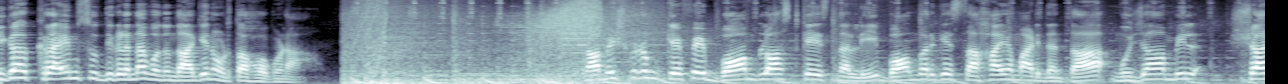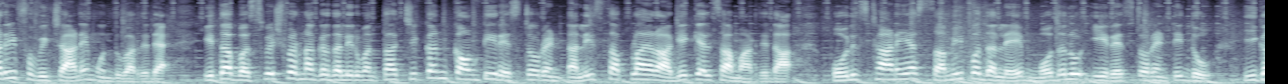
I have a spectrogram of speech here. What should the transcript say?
ಈಗ ಕ್ರೈಮ್ ಸುದ್ದಿಗಳನ್ನ ಒಂದೊಂದಾಗಿ ನೋಡ್ತಾ ಹೋಗೋಣ. ರಾಮೇಶ್ವರಂ ಕೆಫೆ ಬಾಂಬ್ ಬ್ಲಾಸ್ಟ್ ಕೇಸ್ನಲ್ಲಿ ಬಾಂಬರ್ಗೆ ಸಹಾಯ ಮಾಡಿದಂತ ಮುಜಾಮಿಲ್ ಶರೀಫ್ ವಿಚಾರಣೆ ಮುಂದುವರೆದಿದೆ. ಈತ ಬಸವೇಶ್ವರ ನಗರದಲ್ಲಿರುವಂತಹ ಚಿಕನ್ ಕೌಂಟಿ ರೆಸ್ಟೋರೆಂಟ್ನಲ್ಲಿ ಸಪ್ಲೈಯರ್ ಆಗಿ ಕೆಲಸ ಮಾಡ್ತಿದ್ದ. ಪೊಲೀಸ್ ಠಾಣೆಯ ಸಮೀಪದಲ್ಲೇ ಮೊದಲು ಈ ರೆಸ್ಟೋರೆಂಟ್ ಇದ್ದು, ಈಗ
